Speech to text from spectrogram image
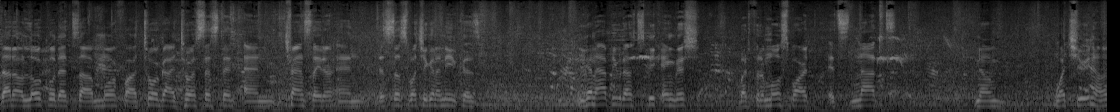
that are local that's uh, more for a tour guide, tour assistant, and translator, and this is what you're gonna need because you're gonna have people that speak English, but for the most part, it's not, you know, what you, you know,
